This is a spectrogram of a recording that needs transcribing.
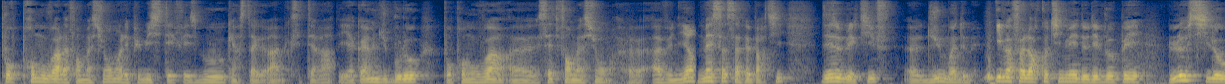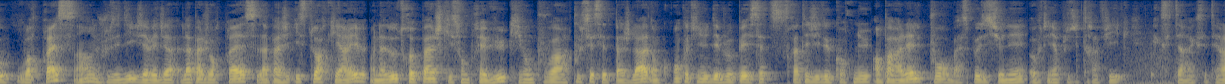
pour promouvoir la formation, les publicités Facebook, Instagram, etc. Il y a quand même du boulot pour promouvoir euh, cette formation euh, à venir, mais ça, ça fait partie des objectifs du mois de mai. Il va falloir continuer de développer le silo WordPress. Hein. Je vous ai dit que j'avais déjà la page WordPress, la page histoire qui arrive. On a d'autres pages qui sont prévues, qui vont pouvoir pousser cette page-là. Donc on continue de développer cette stratégie de contenu en parallèle pour bah, se positionner, obtenir plus de trafic, etc., etc.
